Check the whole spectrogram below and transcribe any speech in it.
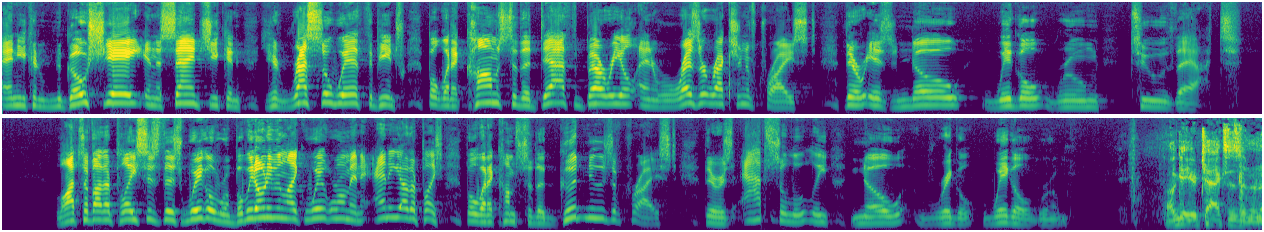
and you can negotiate in a sense, you can you can wrestle with being, but when it comes to the death, burial, and resurrection of Christ, there is no wiggle room to that. Lots of other places there's wiggle room, but we don't even like wiggle room in any other place. But when it comes to the good news of Christ, there is absolutely no wiggle, wiggle room. I'll get your taxes in an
